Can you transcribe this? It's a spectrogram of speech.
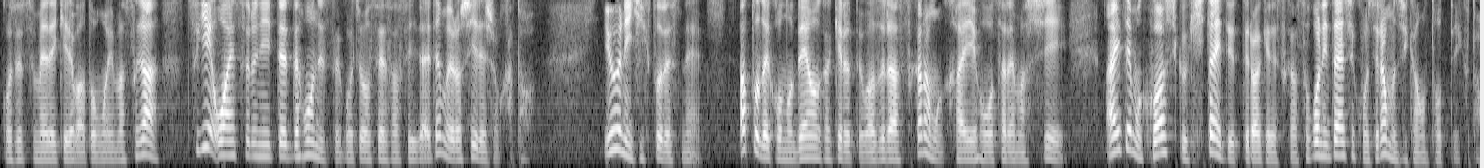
ご説明できればと思いますが、次お会いする日程って本日ご調整させていただいてもよろしいでしょうかと。いうふうに聞くとですね、後でこの電話かけるって煩わすからも解放されますし、相手も詳しく聞きたいと言ってるわけですから、そこに対してこちらも時間を取っていくと。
